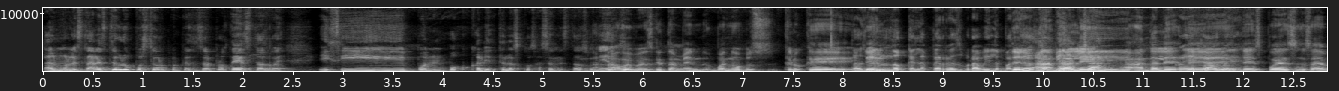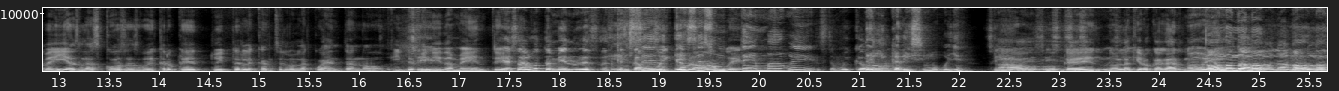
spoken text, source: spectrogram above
Al molestar a este grupo, este grupo empieza a hacer protestas, güey, y sí pone un poco caliente las cosas en Estados Unidos. Ah, güey, pero es que también, bueno, pues creo que... Estás del- viendo que la perra es brava y le pateas la ándale, ándale, reja, de- después, o sea, veías las cosas, güey, creo que Twitter le canceló la cuenta, ¿no? Indefinidamente. Es algo también, es, es que está Ese es- muy Ese es cabrón, un güey. tema, güey. Está muy cabrón. Delicadísimo, güey. ¿eh? Sí, ah, güey, sí, sí, ok, sí, sí, no la sí. quiero cagar, no, No, yo- no, No, no, no, no, no, no. O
